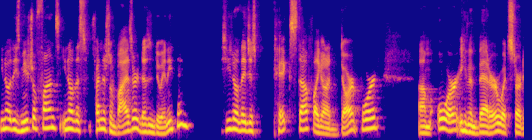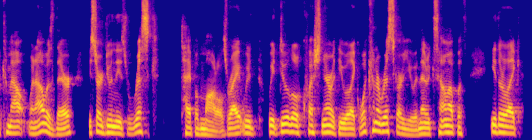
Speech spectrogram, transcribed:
You know, these mutual funds, you know, this financial advisor doesn't do anything. You know, they just pick stuff like on a dartboard. Um, or even better, what started to come out when I was there, we started doing these risk type of models, right? We'd, we'd do a little questionnaire with you, like, what kind of risk are you? And then we'd come up with either like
